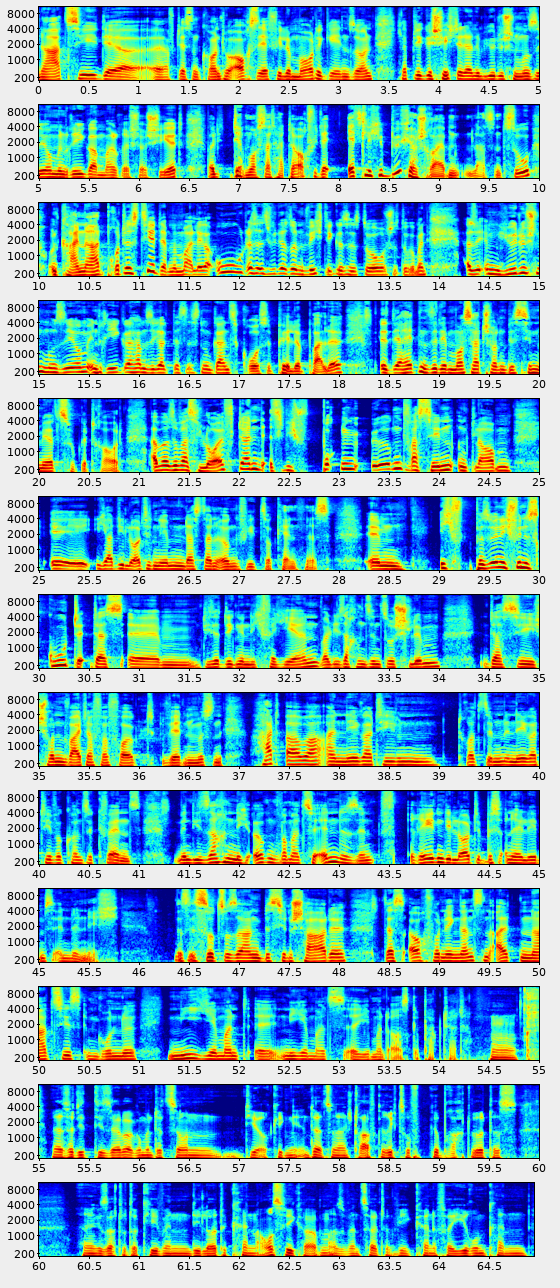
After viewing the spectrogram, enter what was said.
Nazi, der äh, auf dessen Konto auch sehr viele Morde gehen sollen. Ich habe die Geschichte dann im Jüdischen Museum in Riga mal recherchiert, weil der Mossad hatte auch wieder etliche Bücher schreiben lassen zu und keiner hat protestiert. Der hat mir mal gesagt, uh, das ist wieder so ein wichtiges historisches Dokument. Also im Jüdischen Museum Museum in Riga haben sie gesagt, das ist eine ganz große Pillepalle. Äh, da hätten sie dem Mossad schon ein bisschen mehr zugetraut. Aber sowas läuft dann, es wie spucken irgendwas hin und glauben, äh, ja, die Leute nehmen das dann irgendwie zur Kenntnis. Ähm, ich persönlich finde es gut, dass ähm, diese Dinge nicht verjähren, weil die Sachen sind so schlimm, dass sie schon weiter verfolgt werden müssen. Hat aber einen negativen, trotzdem eine negative Konsequenz. Wenn die Sachen nicht irgendwann mal zu Ende sind, reden die Leute bis an ihr Lebensende nicht. Das ist sozusagen ein bisschen schade, dass auch von den ganzen alten Nazis im Grunde nie jemand, äh, nie jemals äh, jemand ausgepackt hat. Hm. Das ist ja die, dieselbe Argumentation, die auch gegen den Internationalen Strafgerichtshof gebracht wird, dass äh, gesagt wird, okay, wenn die Leute keinen Ausweg haben, also wenn es halt irgendwie keine Verjährung, kein,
